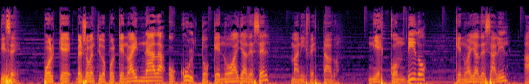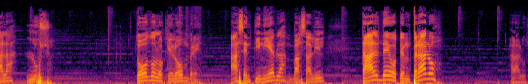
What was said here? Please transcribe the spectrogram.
Dice, porque, verso 22, porque no hay nada oculto que no haya de ser manifestado, ni escondido que no haya de salir a la luz. Todo lo que el hombre hace en tinieblas va a salir tarde o temprano a la luz.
